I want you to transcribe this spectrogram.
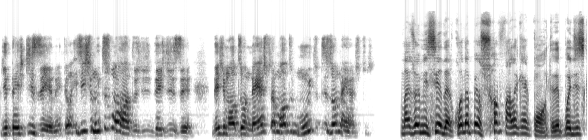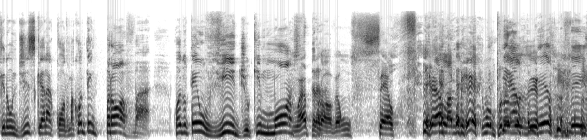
de desdizer. Né? Então, existem muitos modos de desdizer, desde modos honestos a modos muito desonestos. Mas, ô Emicida, quando a pessoa fala que é contra, depois disse que não disse que era contra, mas quando tem prova, quando tem um vídeo que mostra... Não é prova, é um selfie. Ela mesmo que ela produziu. mesmo fez.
